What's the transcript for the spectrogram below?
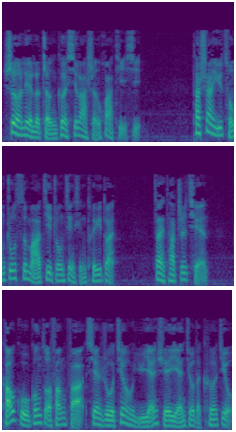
涉猎了整个希腊神话体系。他善于从蛛丝马迹中进行推断。在他之前，考古工作方法陷入旧语言学研究的窠臼，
